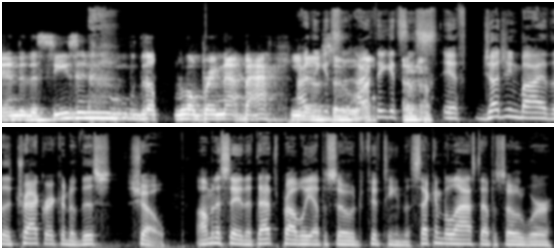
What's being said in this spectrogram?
end of the season they'll, they'll bring that back. You know, I think it's. so I think it's. I this- if judging by the track record of this show, I'm going to say that that's probably episode 15, the second to last episode where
